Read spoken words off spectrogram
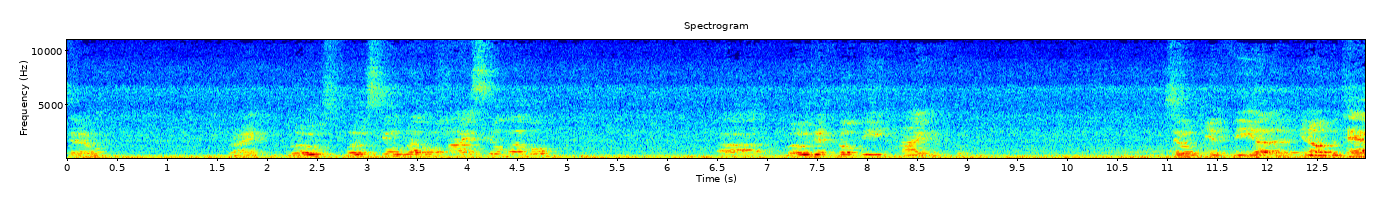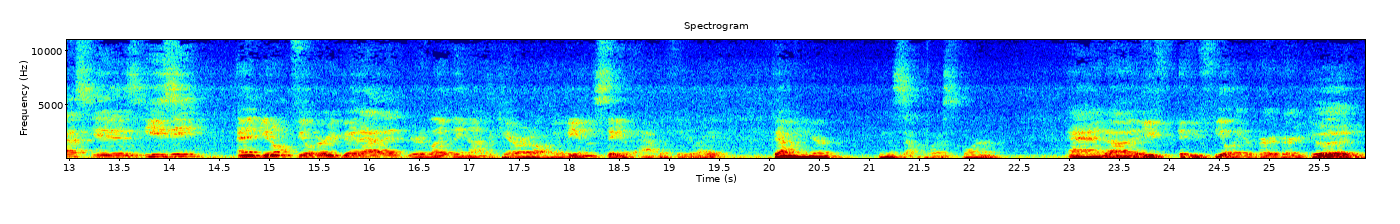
So, right, low low skill level, high skill level, uh, low difficulty, high difficulty. So if the uh, you know the task is easy and you don't feel very good at it, you're likely not to care at all. You'll be in the state of apathy, right? Down here in the southwest corner. And uh, if you if you feel that you're very very good,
